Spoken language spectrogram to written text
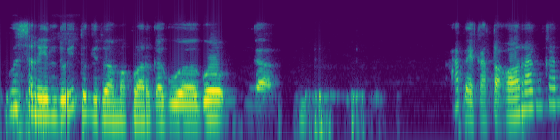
gue serindu itu gitu sama keluarga gue gue apa ya kata orang kan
